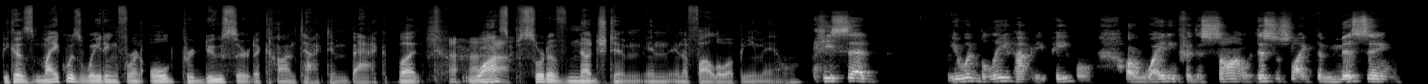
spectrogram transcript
because Mike was waiting for an old producer to contact him back, but Uh-huh. Wasp sort of nudged him in, in a follow up email. He said, "You wouldn't believe how many people are waiting for this song. This is like the missing."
